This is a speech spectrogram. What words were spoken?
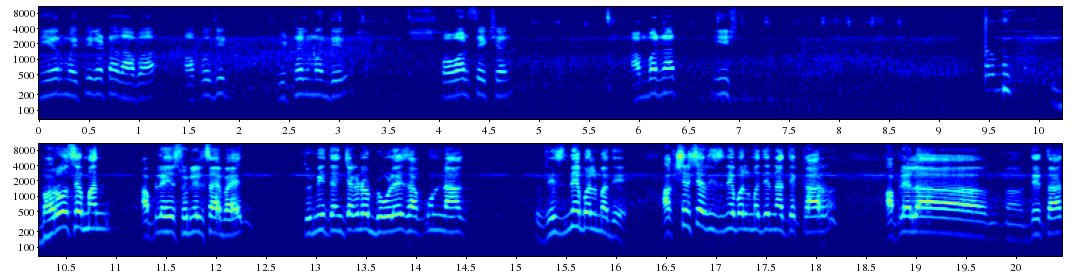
near मैत्रीगट्टा धाबा ऑपोजिट विठ्ठल मंदिर पवार सेक्शन अंबरनाथ ईस्ट भरोसेमंद आपले हे सुनील साहेब आहेत. तुम्ही त्यांच्याकडे डोळे झाकून ना रिजनेबलमध्ये अक्षरशः रिजनेबलमध्ये ना ते कार आपल्याला देतात.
